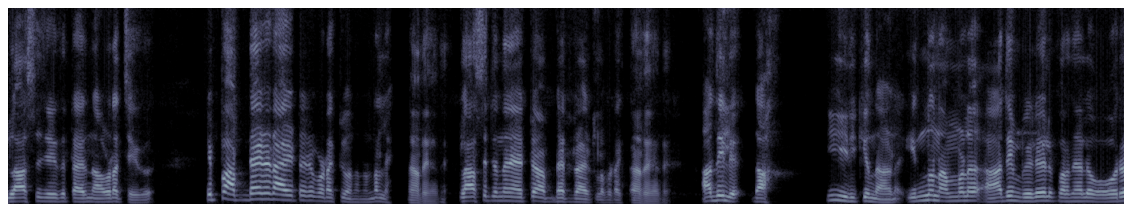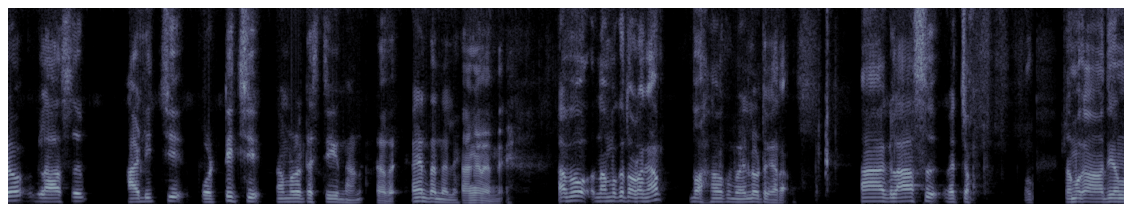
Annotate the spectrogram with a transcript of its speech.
ഗ്ലാസ് ചെയ്തിട്ടായിരുന്നു അവിടെ ചെയ്തത്. ഇപ്പൊ അപ്ഡേറ്റഡ് ആയിട്ട് ഒരു പ്രൊഡക്റ്റ് വന്നിട്ടുണ്ടല്ലേ? അതെ അതെ. ഗ്ലാസിൽ തന്നെ ഏറ്റവും അപ്ഡേറ്റഡ് ആയിട്ടുള്ള പ്രൊഡക്റ്റ് അതെ അതെ. അതിൽ ദാ ഈ ഇരിക്കുന്നതാണ്. ഇന്ന് നമ്മൾ ആദ്യം വീഡിയോയിൽ പറഞ്ഞാൽ ഓരോ ഗ്ലാസ് അടിച്ച് പൊട്ടിച്ച് നമ്മൾ ടെസ്റ്റ് ചെയ്യുന്നതാണ്. അതെ. അങ്ങനെ തന്നെ അല്ലേ അങ്ങനെ തന്നെ. അപ്പോ നമുക്ക് തുടങ്ങാം. വാ നമുക്ക് മേളിലോട്ട് കയറാം. ആ ഗ്ലാസ് വെച്ചോ. നമുക്ക് ആദ്യം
